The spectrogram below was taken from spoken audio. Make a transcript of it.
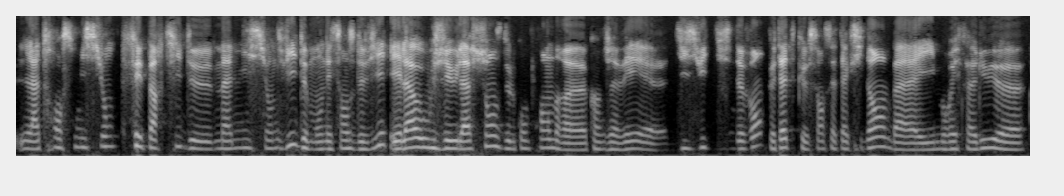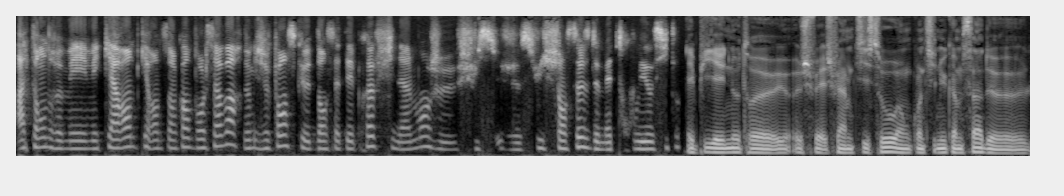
la transmission fait partie de ma mission de vie, de mon essence de vie. Et là où j'ai eu la chance de le comprendre euh, quand j'avais 18-19 euh, ans, peut-être que sans cet accident, bah, il m'aurait fallu euh, attendre mes, mes 40-45 ans pour le savoir. Donc je pense que dans cette épreuve, finalement, je, suis, chanceuse de m'être trouvée aussitôt. Et puis il y a une autre, je fais, un petit saut, on continue comme ça de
